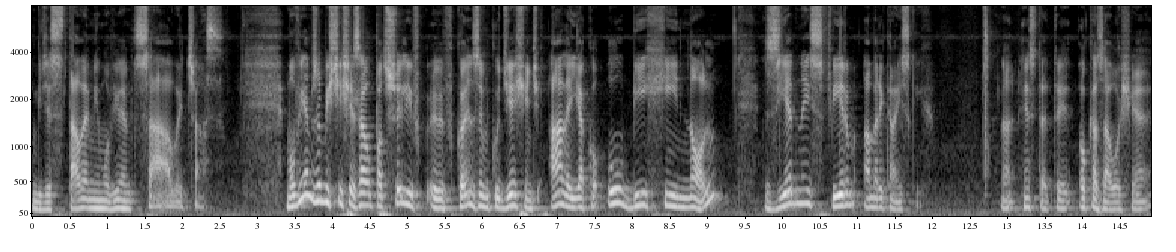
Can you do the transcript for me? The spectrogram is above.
gdzie stałem i mówiłem cały czas. Mówiłem, żebyście się zaopatrzyli w, w koenzym Q10, ale jako ubichinol z jednej z firm amerykańskich. No, niestety okazało się,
